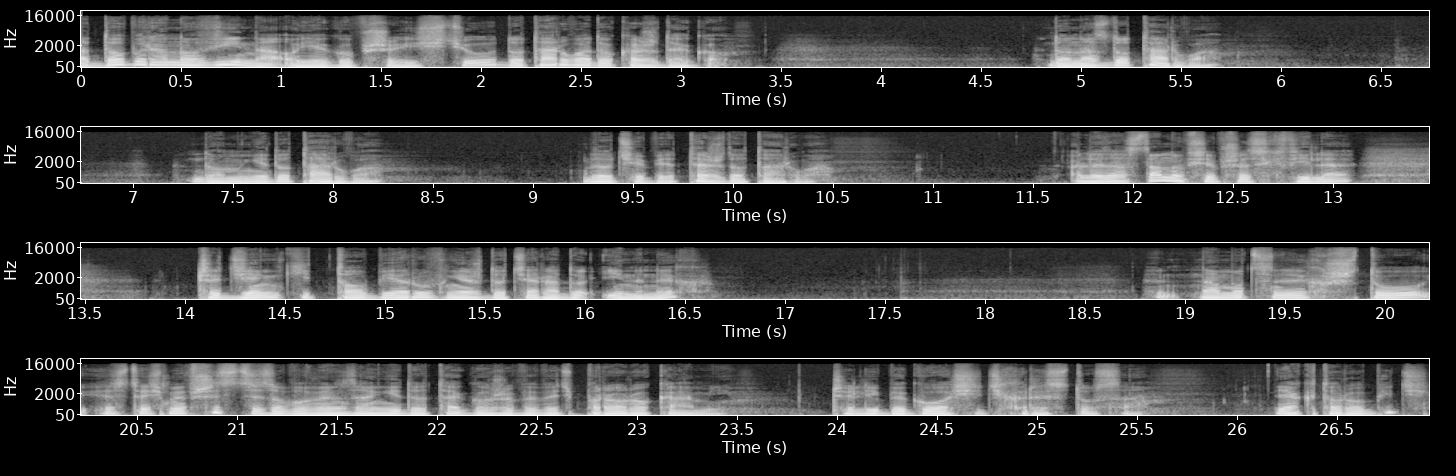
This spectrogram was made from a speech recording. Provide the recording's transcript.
ta dobra nowina o Jego przyjściu dotarła do każdego. Do nas dotarła. Do mnie dotarła. Do Ciebie też dotarła. Ale zastanów się przez chwilę, czy dzięki Tobie również dociera do innych? Na mocy chrztu jesteśmy wszyscy zobowiązani do tego, żeby być prorokami, czyli by głosić Chrystusa. Jak to robić?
